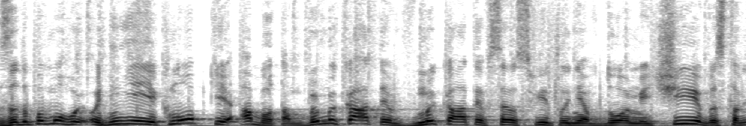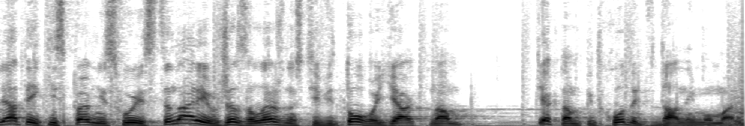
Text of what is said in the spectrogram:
за допомогою однієї кнопки або там вимикати, вмикати все освітлення в домі, чи виставляти якісь певні свої сценарії, вже в залежності від того, як нам як нам підходить в даний момент.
